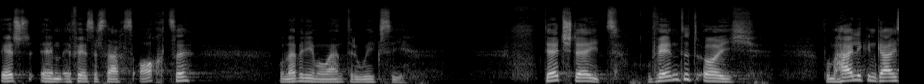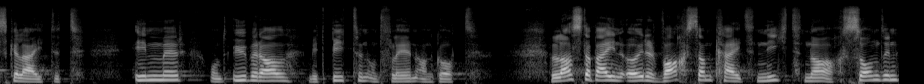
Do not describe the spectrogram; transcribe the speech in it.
erst ähm, Epheser 6, 18, und dann bin ich im Moment ruhig. Dort steht, wendet euch, vom Heiligen Geist geleitet, immer und überall mit Bitten und Flehen an Gott. Lasst dabei in eurer Wachsamkeit nicht nach, sondern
